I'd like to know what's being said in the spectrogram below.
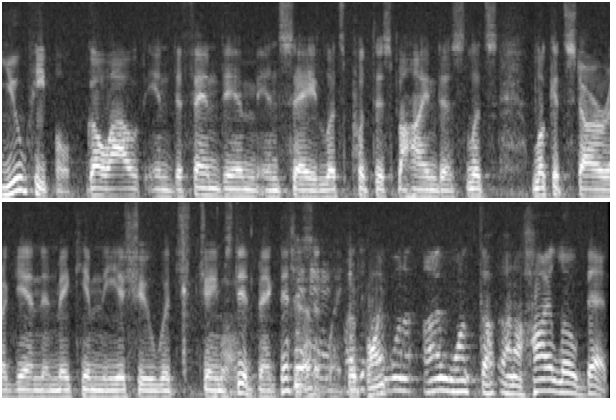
you people go out and defend him and say, let's put this behind us, let's look at Starr again and make him the issue, which James did magnificently. Good point. I want, I want the, on a high-low bet,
